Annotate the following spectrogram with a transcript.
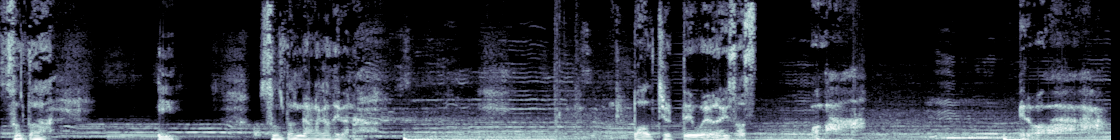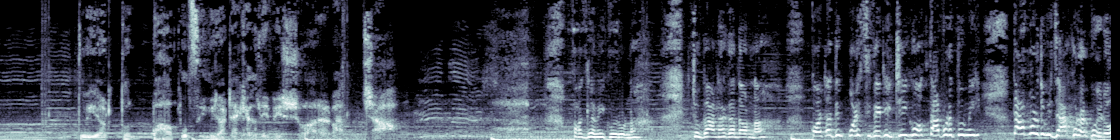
সুলতান। সুলতান দেবে না। পাল ছেড়তে হয়ে রয়েছস বাবা। এর বাবা তুই আর তোর বাপ মুসিমিরা ট্যাকেল দিবি শোয়ারের বাচ্চা। পাগলামি করো না। একটু গা ঢাকা দাও না। কয়টা দিন পরিস্থিতি ঠিক ঠিক হোক তারপরে তুমি তারপরে তুমি যা করার কইরো।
